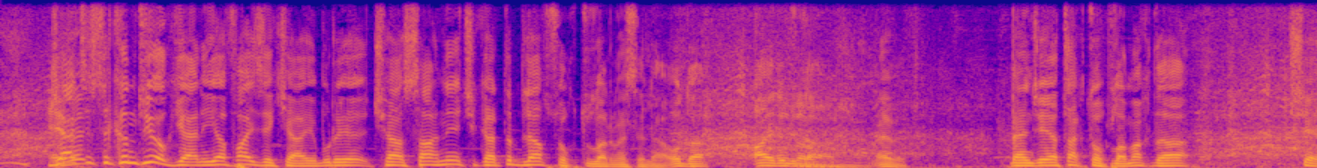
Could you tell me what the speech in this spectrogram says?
Gerçi Evet. sıkıntı yok yani yapay zekayı buraya sahneye çıkartıp laf soktular mesela. O da ayrı bir da dava. Evet. Bence yatak toplamak daha şey.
